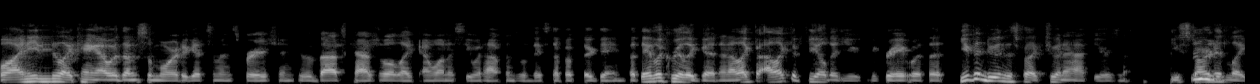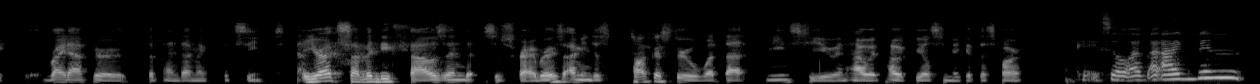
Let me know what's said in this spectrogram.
Well, I need to like hang out with them some more to get some inspiration because if that's casual, like I want to see what happens when they step up their game. But they look really good, and I like the, I like the feel that you you create with it. You've been doing this for like two and a half years now. You started mm. like right after the pandemic, it seems. You're at 70,000 subscribers. I mean, just talk us through what that means to you and how it how it feels to make it this far. Okay, so I've I've been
